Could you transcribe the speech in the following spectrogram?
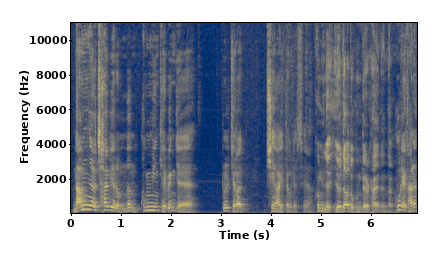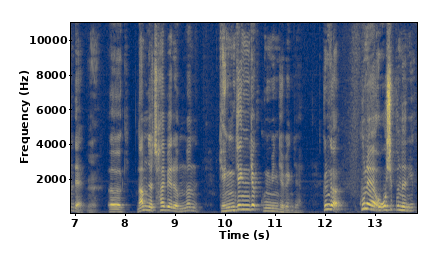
남녀 차별 없는 국민 개병제를 제가 시행하겠다고 그랬어요. 그럼 이제 여자도 군대를 가야 된다. 그럼. 군에 가는데 예. 어, 남녀 차별 없는 경쟁적 국민 개병제. 그러니까 군에 오고 싶은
